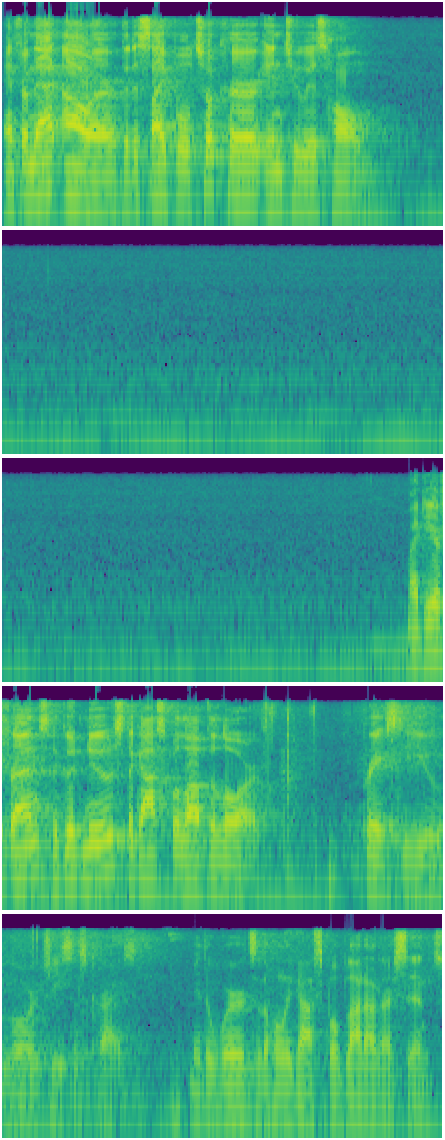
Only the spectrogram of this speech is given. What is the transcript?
And from that hour, the disciple took her into his home. My dear friends, the good news, the gospel of the Lord. Praise to you, Lord Jesus Christ. May the words of the Holy Gospel blot out our sins.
